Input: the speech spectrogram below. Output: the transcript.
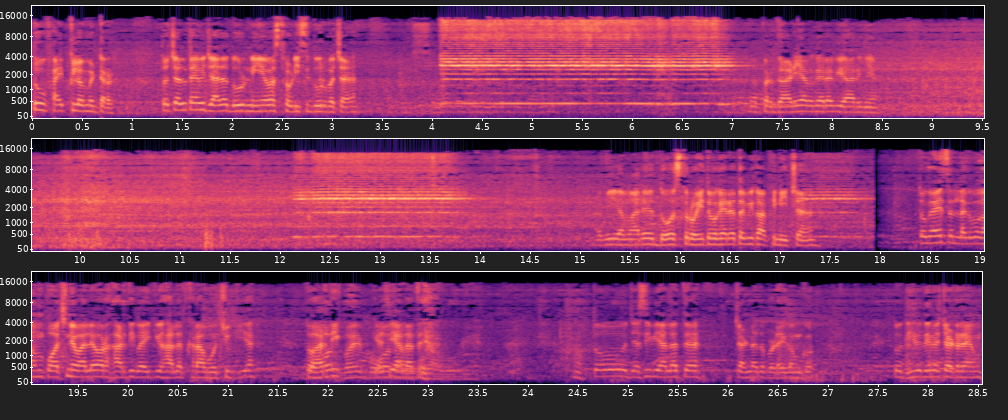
two five kilometre. तो चलते हैं, अभी ज़्यादा दूर नहीं है, बस थोड़ी सी दूर बचा है। यहाँ पर गाड़ियाँ वगैरह भी आ रही हैं। अभी हमारे दोस्त रोहित वगैरह तो भी काफ़ी नीचे हैं। तो गए लगभग हम पहुँचने वाले और हार्दिक भाई की हालत खराब हो चुकी है। तो हार्दिक भाई कैसी हालत है? तो जैसी भी हालत है चढ़ना तो पड़ेगा हमको। तो धीरे धीरे चढ़ रहे हैं हम।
